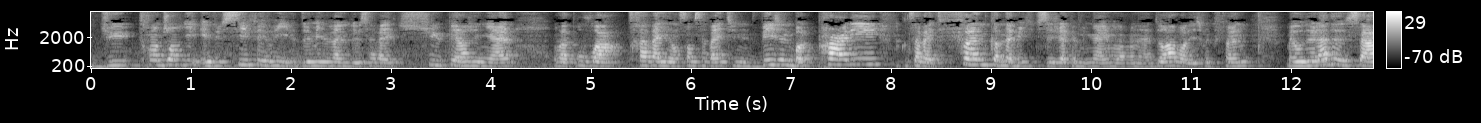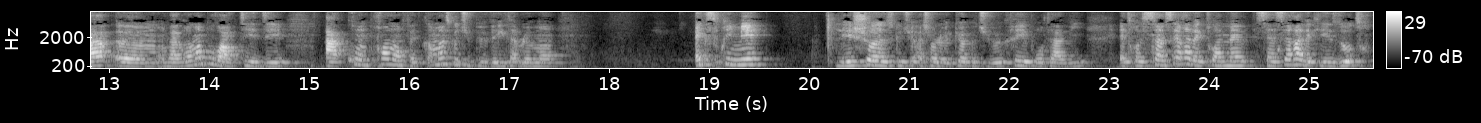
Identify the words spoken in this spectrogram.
du 30 janvier et du 6 février 2022. Ça va être super génial. On va pouvoir travailler ensemble. Ça va être une vision board party. ça va être fun comme d'habitude. Tu sais déjà et moi, on adore avoir des trucs fun. Mais au-delà de ça, euh, on va vraiment pouvoir t'aider à comprendre en fait. Comment est-ce que tu peux véritablement exprimer les choses que tu as sur le cœur, que tu veux créer pour ta vie, être sincère avec toi-même, sincère avec les autres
